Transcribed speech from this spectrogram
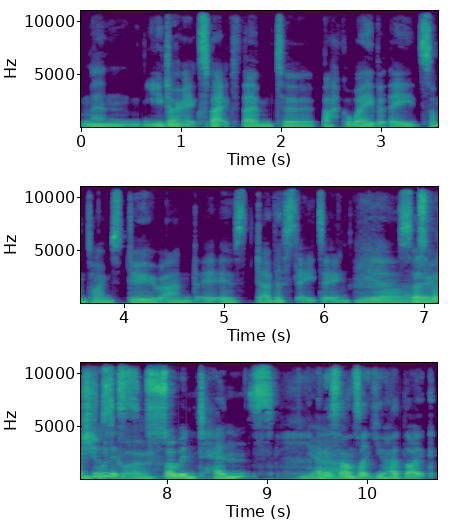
then you don't expect them to back away but they sometimes do and it is devastating Yeah, So especially when it's gotta- so intense. Yeah. And it sounds like you had like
